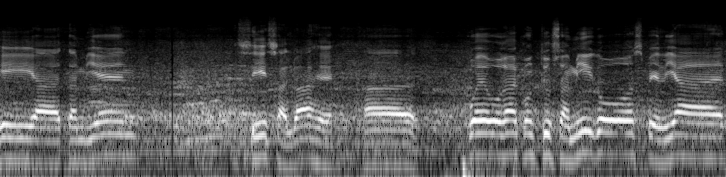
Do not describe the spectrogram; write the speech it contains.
y uh, también, sí, salvaje. Uh, puedes jugar con tus amigos, pelear.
